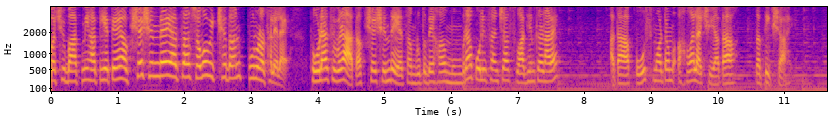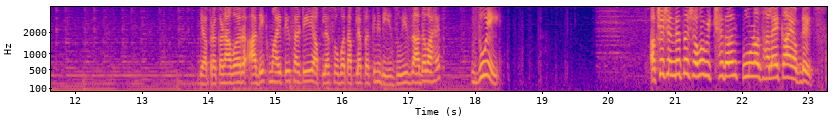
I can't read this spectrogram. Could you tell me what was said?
महत्वाची बातमी हाती येते. अक्षय शिंदे याचा शवविच्छेदन पूर्ण झालेला आहे. थोड्याच वेळात अक्षय शिंदे याचा मृतदेह मुंब्रा पोलिसांच्या स्वाधीन करणार आहे. आता पोस्टमॉर्टम अहवालाची आता प्रतीक्षा आहे. या प्रकरणावर अधिक माहितीसाठी आपल्यासोबत आपल्या प्रतिनिधी जुई जाधव आहेत. जुई अक्षय शिंदेचं शवविच्छेदन पूर्ण झालंय. काय अपडेट्स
